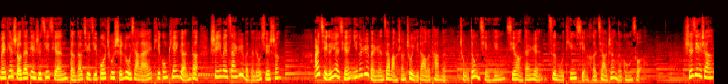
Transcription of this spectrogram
每天守在电视机前，等到剧集播出时录下来提供片源的是一位在日本的留学生。而几个月前，一个日本人在网上注意到了他们，主动请缨，希望担任字幕听写和校正的工作。实际上，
